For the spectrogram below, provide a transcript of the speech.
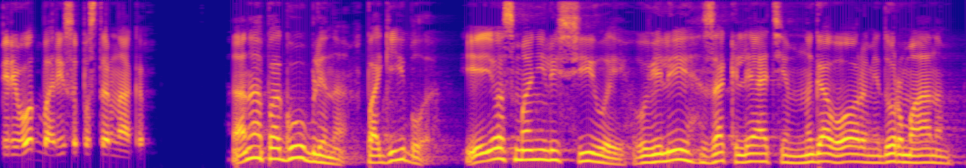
Перевод Бориса Пастернака. Она погублена, погибла. Ее сманили силой, увели заклятием, наговорами, дурманом.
